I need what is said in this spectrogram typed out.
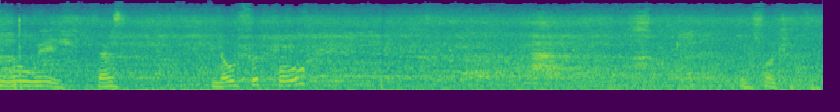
No way. There's no football. Oh fuck.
